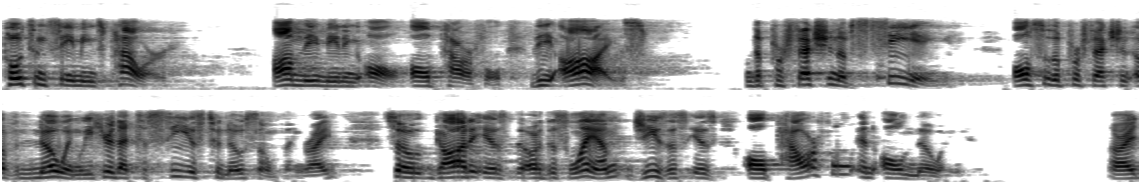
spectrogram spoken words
Potency means power. Omni meaning all, all powerful. The eyes, the perfection of seeing, also the perfection of knowing. We hear that to see is to know something, right? So God is, or this Lamb, Jesus, is all powerful and all knowing. All right?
